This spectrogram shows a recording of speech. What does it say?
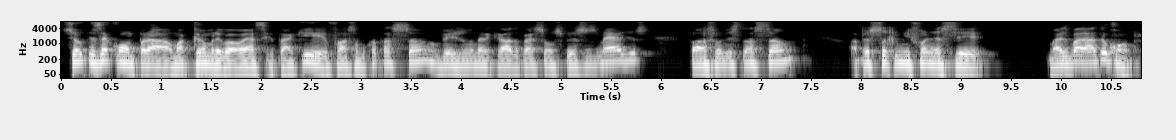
Se eu quiser comprar uma câmera igual essa que está aqui, eu faço uma cotação, vejo no mercado quais são os preços médios, faço uma licitação, a pessoa que me fornecer mais barato eu compro.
